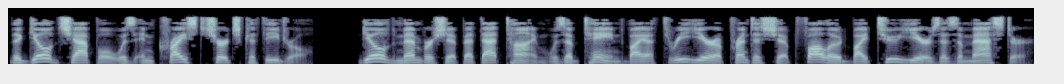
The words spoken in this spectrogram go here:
The Guild chapel was in Christ Church Cathedral. Guild membership at that time was obtained by a three-year apprenticeship followed by two years as a master.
